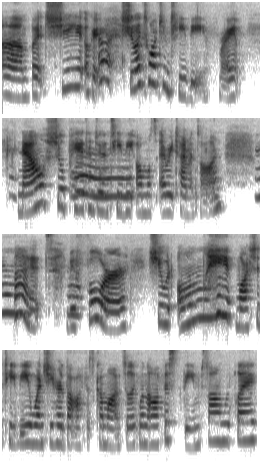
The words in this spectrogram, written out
Um, but she, okay, she likes watching TV, right? Now she'll pay attention to TV almost every time it's on. But before, she would only watch the TV when she heard The Office come on. So like when The Office theme song would play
